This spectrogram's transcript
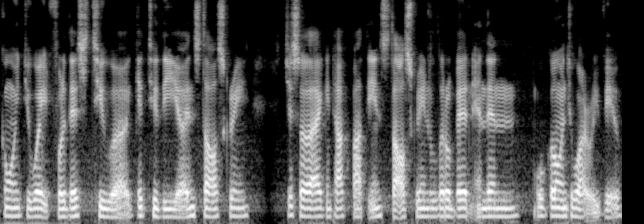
going to wait for this to uh, get to the uh, install screen just so that I can talk about the install screen a little bit and then we'll go into our review.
